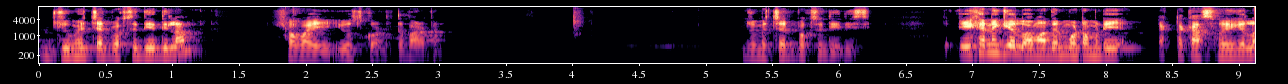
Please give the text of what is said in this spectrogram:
জুমের চ্যাট বক্সে দিয়ে দিলাম। সবাই ইউজ করতে পারবেন। জুমের চ্যাট বক্সে দিয়ে দিছি। তো এখানে গেল আমাদের মোটামুটি একটা কাজ হয়ে গেল।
